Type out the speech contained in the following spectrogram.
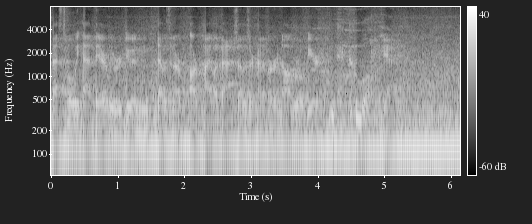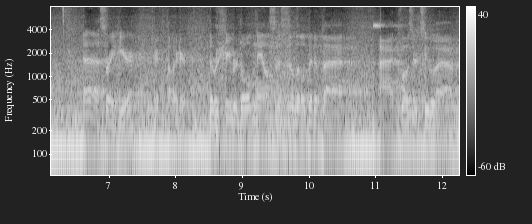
Festival we had there. We were doing that was in our, our pilot batch. That was our kind of our inaugural beer. cool. Yeah. Uh, so right here, check the color here, the Retriever Golden Ale. So this is a little bit of uh, uh, closer to um,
